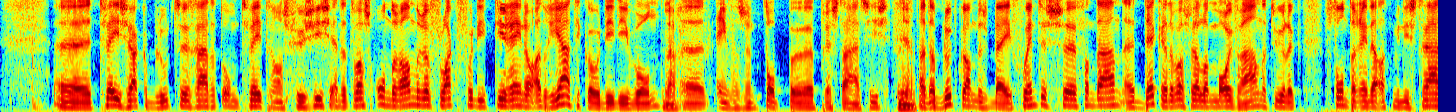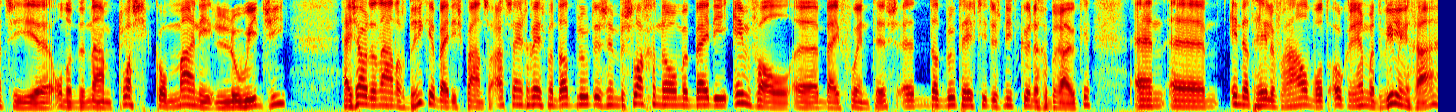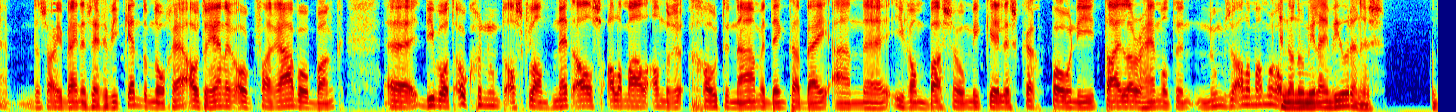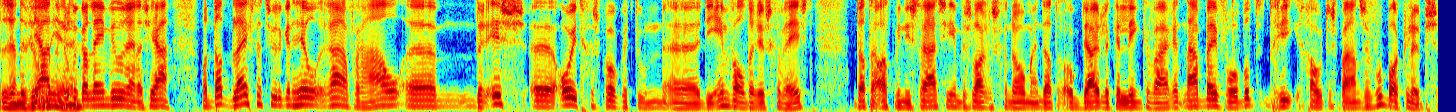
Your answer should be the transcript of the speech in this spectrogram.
twee zakken bloed gaat het om, twee transfusies. En dat was onder andere vlak voor die Tirreno Adriatico die hij won. een van zijn topprestaties. Ja. Nou, dat bloed kwam dus bij Fuentes vandaan. Dekker, dat was wel een mooi verhaal natuurlijk, stond er in de administratie onder de naam Classico Mani Luigi. Hij zou daarna nog drie keer bij die Spaanse arts zijn geweest... maar dat bloed is in beslag genomen bij die inval uh, bij Fuentes. Uh, dat bloed heeft hij dus niet kunnen gebruiken. En uh, in dat hele verhaal wordt ook Remmert Wielinga... dan zou je bijna zeggen, wie kent hem nog, oud-renner ook van Rabobank... die wordt ook genoemd als klant, net als allemaal andere grote namen. Denk daarbij aan Ivan Basso, Michele Scarponi, Tyler Hamilton, noem ze allemaal maar op. En dan noem je alleen wielrenners. Want er zijn er veel ja, meer. Ja, noem ik alleen wielrenners. Ja, want dat blijft natuurlijk een heel raar verhaal. Uh, er is uh, ooit gesproken toen uh, die inval er is geweest... dat er administratie in beslag is genomen... en dat er ook duidelijke linken waren naar bijvoorbeeld drie grote Spaanse voetbalclubs.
